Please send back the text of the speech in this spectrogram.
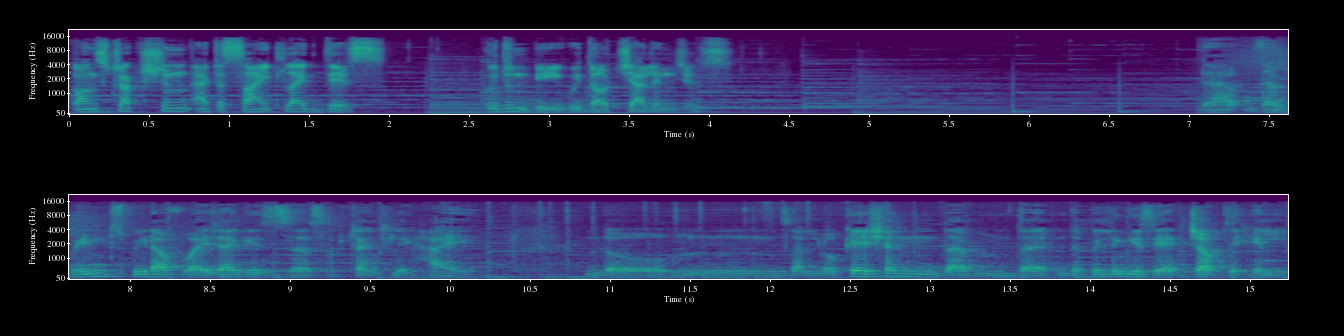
Construction at a site like this couldn't be without challenges. The, the wind speed of Vizag is uh, substantially high. Though mm, the location, the, the, the building is edge of the hill.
